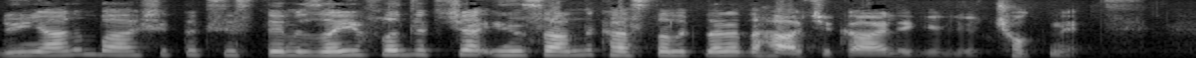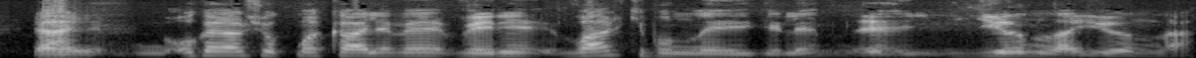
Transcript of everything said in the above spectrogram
dünyanın bağışıklık sistemi zayıfladıkça insanlık hastalıklara daha açık hale geliyor. Çok net. Yani o kadar çok makale ve veri var ki bununla ilgili e, yığınla yığınla.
